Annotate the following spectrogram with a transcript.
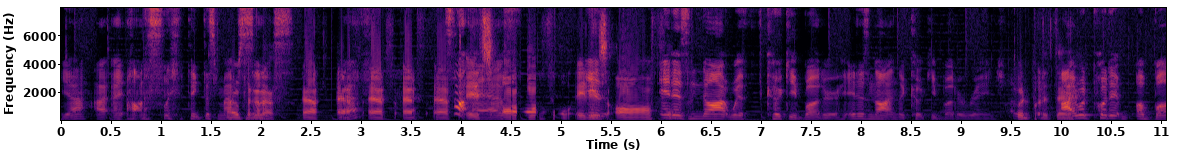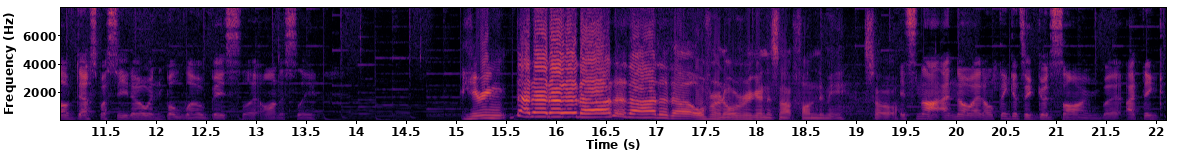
yeah, I, I honestly think this map would put it F. sucks. F F F F F. It's F. awful. It- it is awful. It is not with cookie butter. It is not in the cookie butter range. I would put it there. I would put it above Despacito and below Baselit, honestly. Hearing da da da da da da da da over and over again is not fun to me. So It's not. I know. I don't think it's a good song, but I think.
